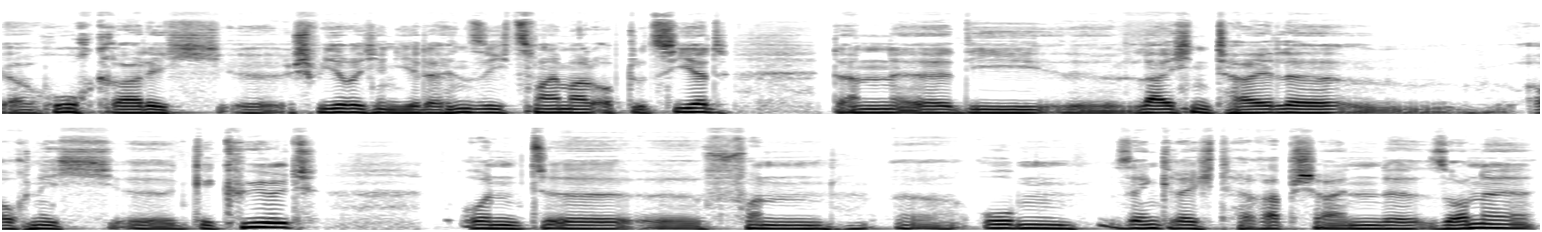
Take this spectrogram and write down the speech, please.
ja hochgradig äh, schwierig in jeder Hinsicht. Zweimal obduziert, dann äh, die äh, Leichenteile äh, auch nicht äh, gekühlt und von oben senkrecht herabscheinende Sonne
